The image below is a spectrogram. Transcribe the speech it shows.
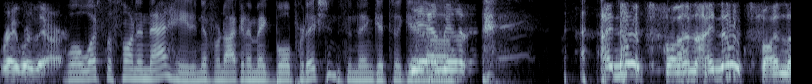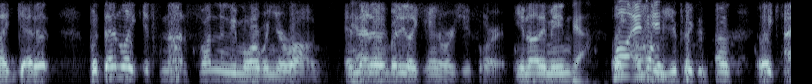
right where they are. Well, what's the fun in that, Hayden? If we're not going to make bold predictions and then get to get yeah, uh, man. I know it's fun. I know it's fun. I get it, but then like it's not fun anymore when you're wrong, and Yeah. then everybody like hammers you for it. You know what I mean? Yeah. Like, Well, and- oh, and- you picked the Browns. Like I,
